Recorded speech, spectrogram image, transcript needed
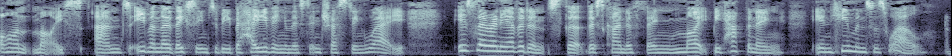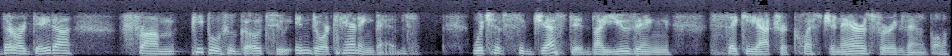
aren't mice, and even though they seem to be behaving in this interesting way, is there any evidence that this kind of thing might be happening in humans as well? There are data from people who go to indoor tanning beds, which have suggested by using psychiatric questionnaires, for example,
